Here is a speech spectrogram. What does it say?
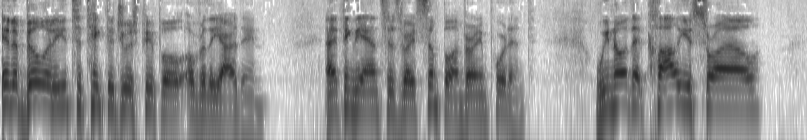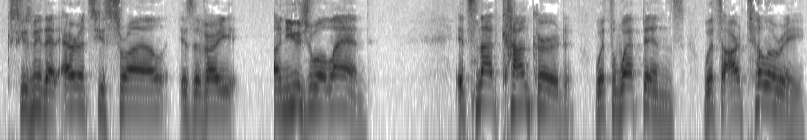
inability to take the Jewish people over the Yarden? And I think the answer is very simple and very important. We know that Klal Yisrael, excuse me, that Eretz Yisrael is a very unusual land. It's not conquered with weapons, with artillery.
